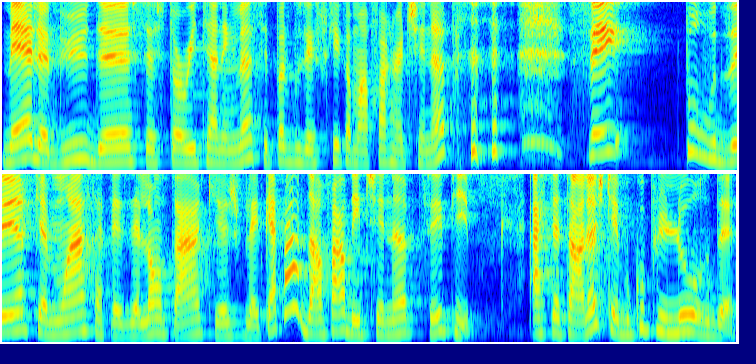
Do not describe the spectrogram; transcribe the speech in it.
Mais le but de ce storytelling-là, c'est pas de vous expliquer comment faire un chin-up, c'est pour vous dire que moi, ça faisait longtemps que je voulais être capable d'en faire des chin-ups, tu sais. Puis à ce temps-là, j'étais beaucoup plus lourde.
